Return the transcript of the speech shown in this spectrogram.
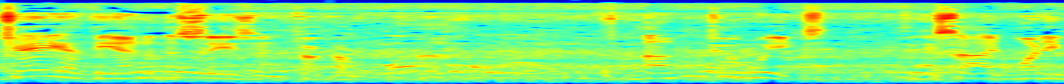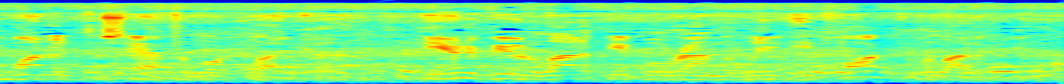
Jay at the end of the season took a, uh, about two weeks to decide what he wanted the staff to look like. Uh, he interviewed a lot of people around the league. He talked to a lot of people,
